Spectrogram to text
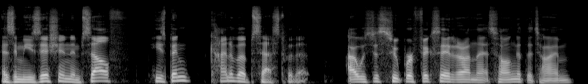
As a musician himself, he's been kind of obsessed with it. I was just super fixated on that song at the time.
